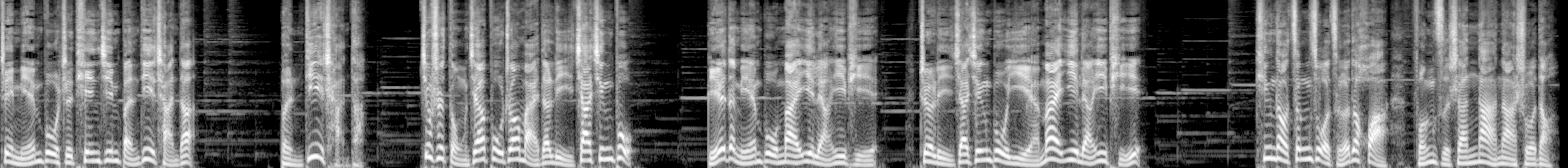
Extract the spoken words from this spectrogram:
这棉布是天津本地产的，本地产的，就是董家布庄买的李家精布。别的棉布卖一两一匹，这李家精布也卖一两一匹。听到曾作则的话，冯子山呐呐说道：“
